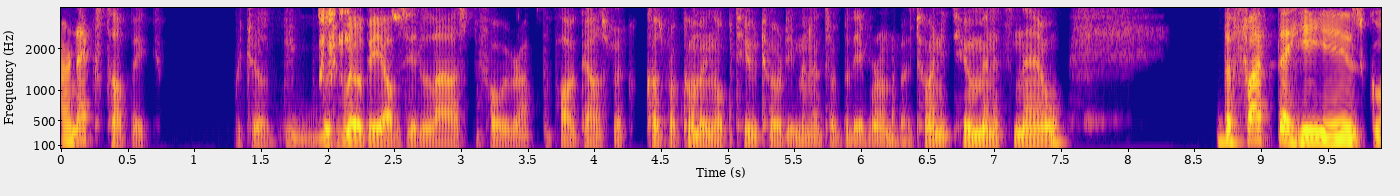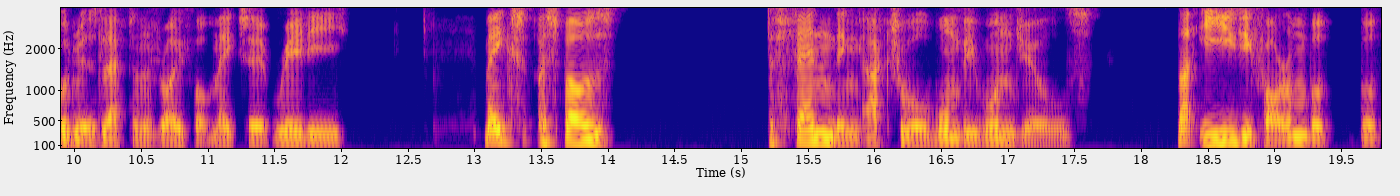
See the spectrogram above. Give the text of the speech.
our next topic, which will which will be obviously the last before we wrap the podcast because we're coming up to 30 minutes. I believe we're on about 22 minutes now. The fact that he is good with his left and his right foot makes it really makes, I suppose, defending actual 1v1 duels not easy for him, but but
